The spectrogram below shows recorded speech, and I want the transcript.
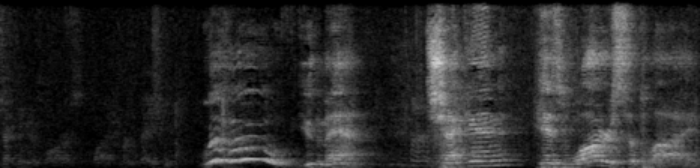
Checking his water supply for the baby. Woohoo! You the man. Checking his water supply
